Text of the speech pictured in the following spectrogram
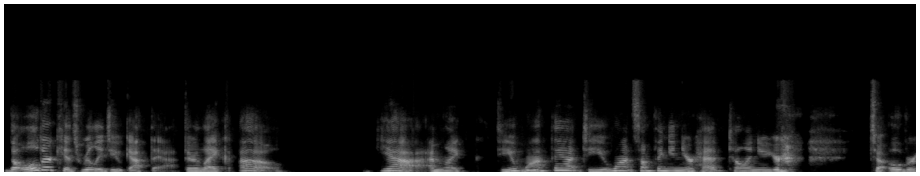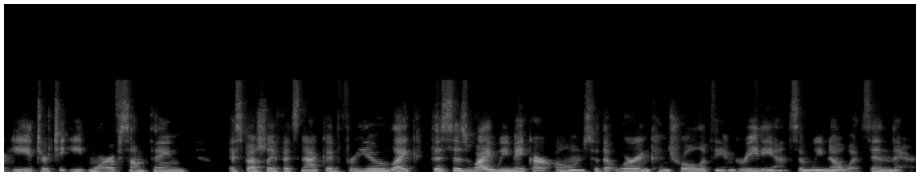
the older kids really do get that. They're like, oh, yeah. I'm like, do you want that? Do you want something in your head telling you you're to overeat or to eat more of something, especially if it's not good for you? Like, this is why we make our own so that we're in control of the ingredients and we know what's in there.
